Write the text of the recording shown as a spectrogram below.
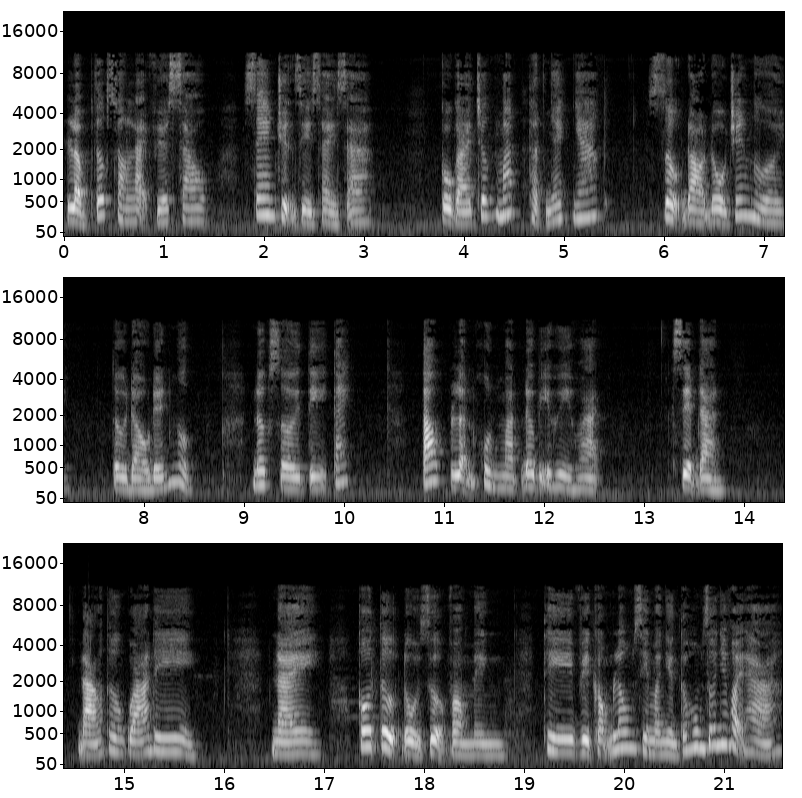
Lập tức sang lại phía sau, Xem chuyện gì xảy ra. Cô gái trước mắt thật nhếch nhác, Sự đỏ đổ trên người, Từ đầu đến ngực, Nước rơi tí tách, Tóc lẫn khuôn mặt đều bị hủy hoại. Diệp đàn, Đáng thương quá đi. Này Cô tự đổ dựa vào mình, Thì vì cộng lông gì mà nhìn tôi hung dữ như vậy hả?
